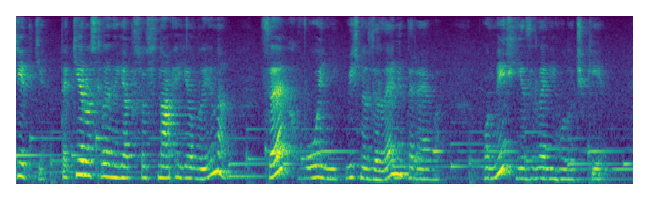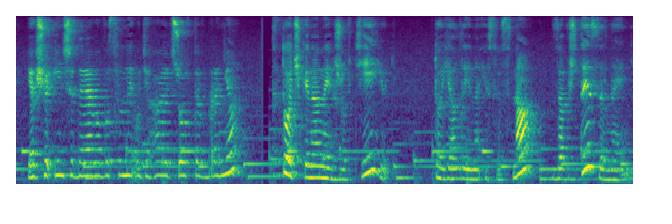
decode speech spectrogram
Дітки, такі рослини, як сосна і ялина, це хвойні, вічно-зелені дерева. У них є зелені голочки. Якщо інші дерева восени одягають жовте вбрання, листочки на них жовтіють, то ялина і сосна завжди зелені.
